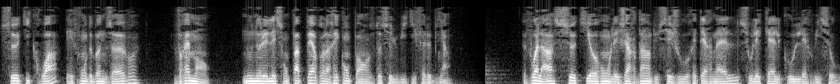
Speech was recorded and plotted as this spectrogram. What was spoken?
Ceux qui croient et font de bonnes œuvres, vraiment, nous ne les laissons pas perdre la récompense de celui qui fait le bien. Voilà ceux qui auront les jardins du séjour éternel sous lesquels coulent les ruisseaux.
